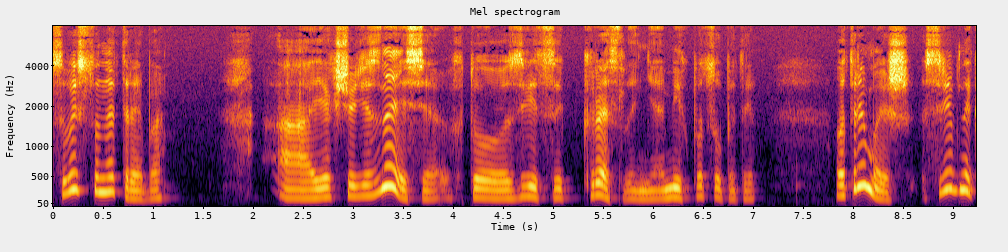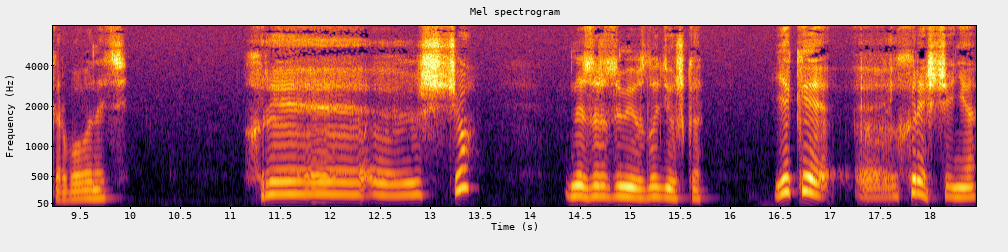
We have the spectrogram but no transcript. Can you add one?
Свисту не треба. А якщо дізнаєшся, хто звідси креслення міг поцупити, отримаєш срібний карбованець. Хре. е, що? не зрозумів злодюшка. Яке е, хрещення?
